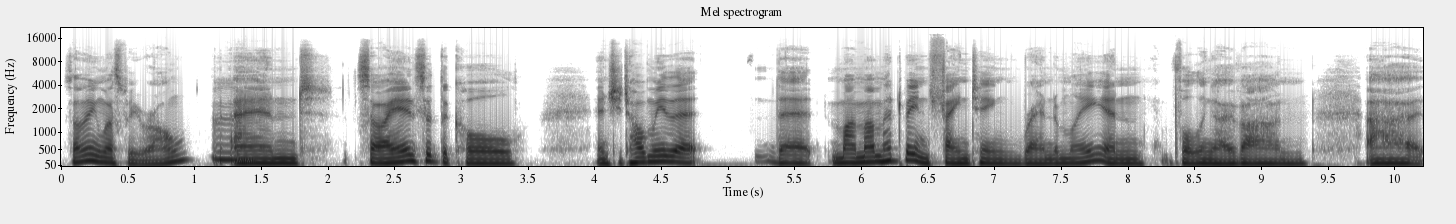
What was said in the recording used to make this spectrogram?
something must be wrong. And so I answered the call, and she told me that that my mum had been fainting randomly and falling over and uh,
